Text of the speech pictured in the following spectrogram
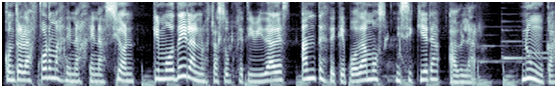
contra las formas de enajenación que modelan nuestras subjetividades antes de que podamos ni siquiera hablar. Nunca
